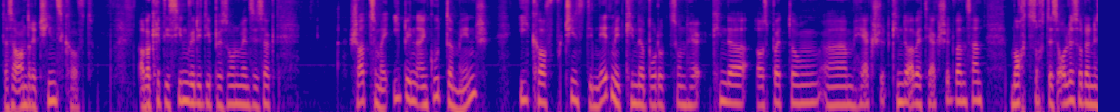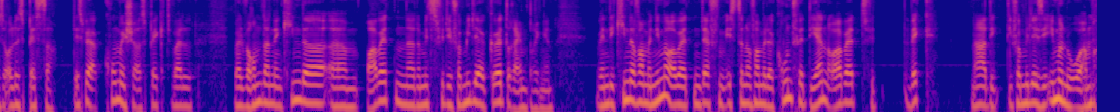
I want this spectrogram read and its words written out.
dass er andere Jeans kauft? Aber kritisieren würde die Person, wenn sie sagt, schaut mal, ich bin ein guter Mensch, ich kaufe Jeans, die nicht mit Kinderproduktion, her, Kinderausbeutung ähm, hergestellt, Kinderarbeit hergestellt worden sind, macht doch das alles oder ist alles besser? Das wäre ein komischer Aspekt, weil, weil warum dann den Kinder ähm, arbeiten, damit sie für die Familie Geld reinbringen? Wenn die Kinder auf einmal nicht mehr arbeiten dürfen, ist dann auf einmal der Grund für deren Arbeit weg. Na, die, die Familie ist ja immer nur arm.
